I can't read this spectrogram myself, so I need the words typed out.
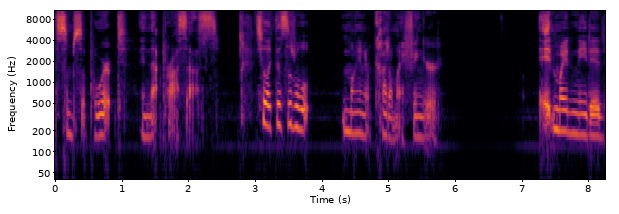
some support in that process. So, like this little minor cut on my finger, it might have needed,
